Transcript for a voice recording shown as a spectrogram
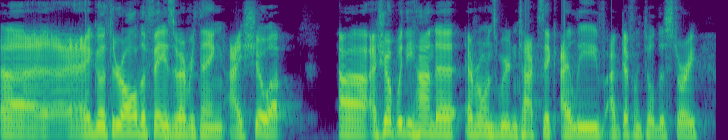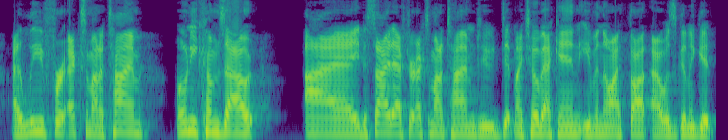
Uh, I go through all the phase of everything. I show up. Uh, I show up with the Honda. Everyone's weird and toxic. I leave. I've definitely told this story. I leave for X amount of time. Oni comes out. I decide after X amount of time to dip my toe back in, even though I thought I was going to get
